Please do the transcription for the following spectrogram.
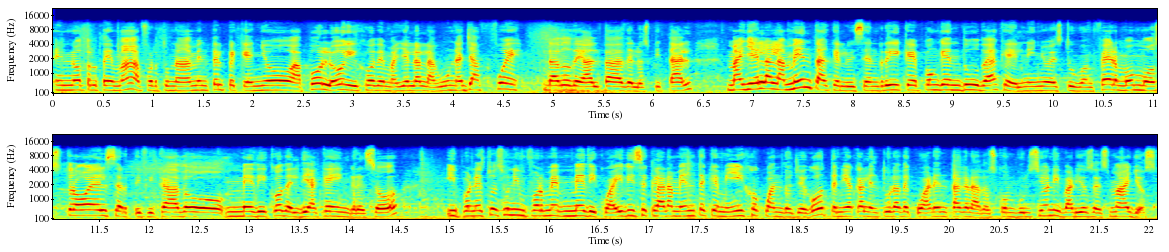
en otro tema, afortunadamente el pequeño Apolo, hijo de Mayela Laguna, ya fue dado de alta del hospital. Mayela lamenta que Luis Enrique ponga en duda que el niño estuvo enfermo, mostró el certificado médico del día que ingresó. Y pone esto es un informe médico. Ahí dice claramente que mi hijo cuando llegó tenía calentura de 40 grados, convulsión y varios desmayos.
